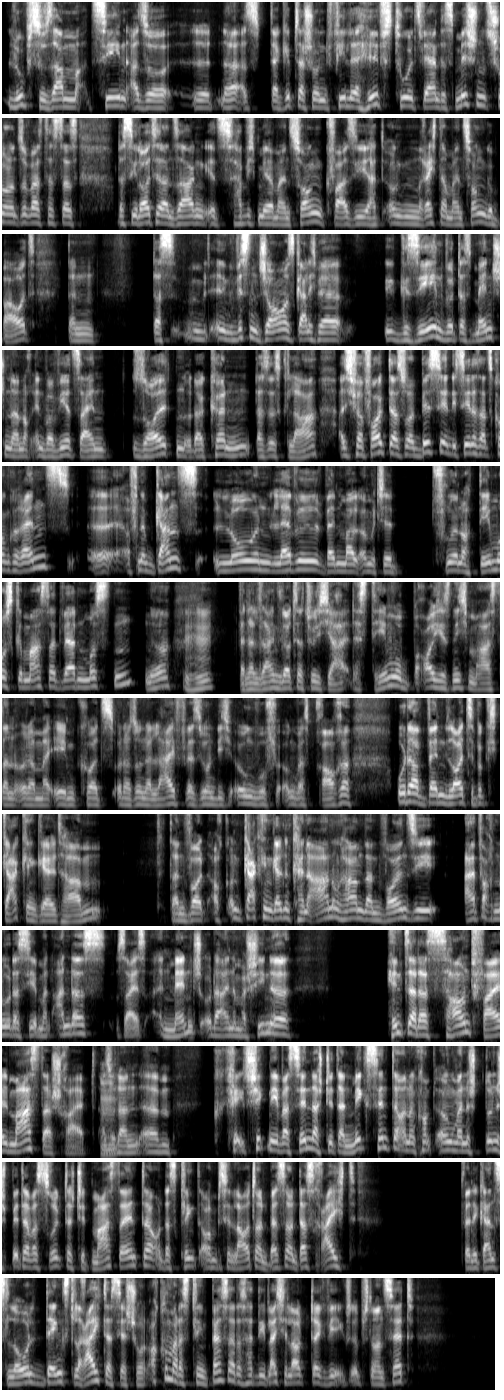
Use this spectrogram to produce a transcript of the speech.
Loops zusammenziehen, also, äh, ne, also da gibt es ja schon viele Hilfstools während des Missions schon und sowas, dass das, dass die Leute dann sagen, jetzt habe ich mir meinen Song quasi, hat irgendein Rechner meinen Song gebaut, dann, dass in gewissen Genres gar nicht mehr gesehen wird, dass Menschen da noch involviert sein sollten oder können, das ist klar. Also ich verfolge das so ein bisschen, ich sehe das als Konkurrenz äh, auf einem ganz lowen Level, wenn mal irgendwelche früher noch Demos gemastert werden mussten, ne? Mhm. Wenn dann sagen die Leute natürlich, ja, das Demo brauche ich jetzt nicht mastern oder mal eben kurz oder so eine Live-Version, die ich irgendwo für irgendwas brauche. Oder wenn Leute wirklich gar kein Geld haben, dann wollen auch und gar kein Geld und keine Ahnung haben, dann wollen sie einfach nur, dass jemand anders, sei es ein Mensch oder eine Maschine, hinter das Soundfile Master schreibt. Also dann ähm, schicken die was hin, da steht dann Mix hinter und dann kommt irgendwann eine Stunde später was zurück, da steht Master hinter und das klingt auch ein bisschen lauter und besser und das reicht wenn du ganz low denkst, reicht das ja schon. Ach, guck mal, das klingt besser, das hat die gleiche Lautstärke wie XYZ.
